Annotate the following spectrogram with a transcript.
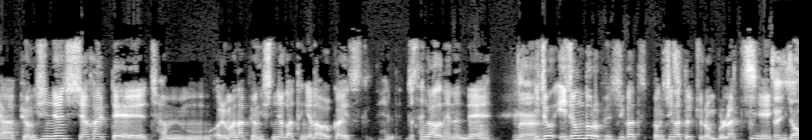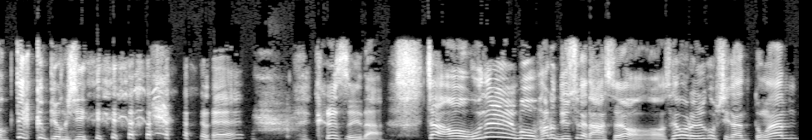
야 병신년 시작할 때 참 얼마나 병신년 같은 게 나올까 했- 했- 생각은 했는데 네. 이, 정- 이 정도로 병신 같 병신 같을 줄은 몰랐지. 역대급 병신. 네. 그렇습니다. 자, 어, 오늘 뭐 바로 뉴스가 나왔어요. 어, 세월호 7시간 동안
